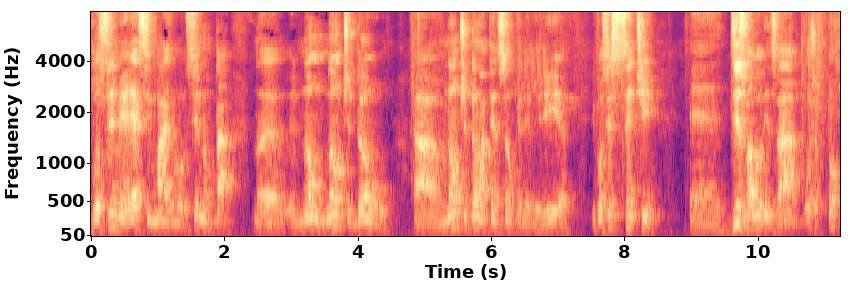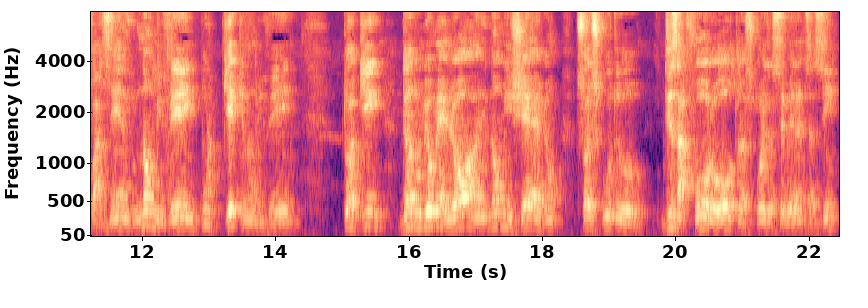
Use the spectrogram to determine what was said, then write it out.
você merece mais, você não tá, né, não, não te dão, não te dão a atenção que deveria, e você se sente é, desvalorizado, poxa, estou fazendo, não me veem, por que, que não me veem? Estou aqui dando o meu melhor e não me enxergam, só escuto desaforo ou outras coisas semelhantes assim.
